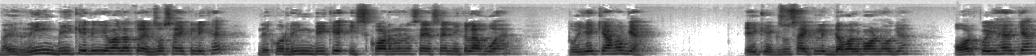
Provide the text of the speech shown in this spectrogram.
भाई रिंग बी के लिए वाला तो एक्सोसाइक्लिक है देखो रिंग बी के इस कॉर्नर से ऐसे निकला हुआ है तो ये क्या हो गया? एक एक्सोसाइक्लिक डबल बॉन्ड हो गया। और कोई है क्या?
